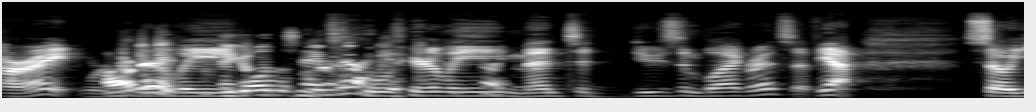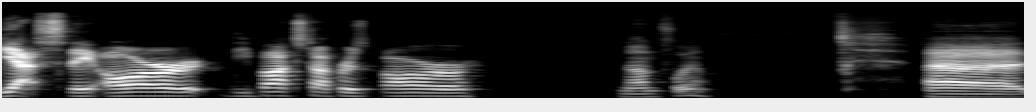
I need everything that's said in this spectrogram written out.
All right, we're All right, clearly they go in the same deck. clearly meant to do some black red stuff. Yeah. So yes, they are. The box toppers are non-foil. Uh,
